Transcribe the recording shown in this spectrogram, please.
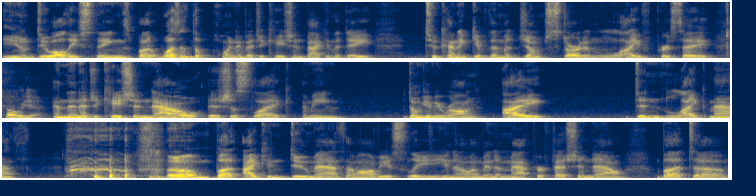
you know do all these things but wasn't the point of education back in the day to kind of give them a jump start in life per se. Oh yeah. and then education now is just like i mean don't get me wrong i didn't like math. Um, but i can do math. I'm obviously you know i'm in a math profession now. But uh,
